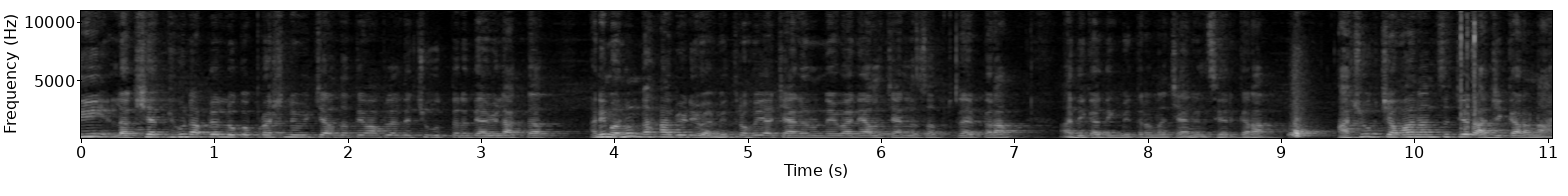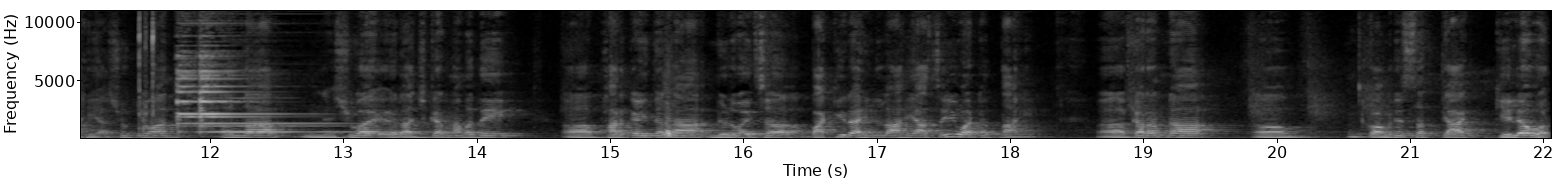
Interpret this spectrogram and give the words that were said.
ती लक्षात घेऊन आपल्याला लोक प्रश्न विचारतात तेव्हा आपल्याला त्याची उत्तरं द्यावी लागतात. आणि म्हणून हा व्हिडिओ आहे. मित्र हो या चॅनलवर नव्याने आला चॅनल सबस्क्राईब करा. अधिकाधिक मित्रांना चॅनल शेअर करा. अशोक चव्हाणांचं जे राजकारण आहे अशोक चव्हाणांना शिवाय राजकारणामध्ये फार काही त्यांना मिळवायचं बाकी राहिलेलं आहे असंही वाटत नाही. कारण काँग्रेसचा त्याग केल्यावर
